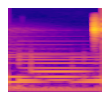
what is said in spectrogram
Música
